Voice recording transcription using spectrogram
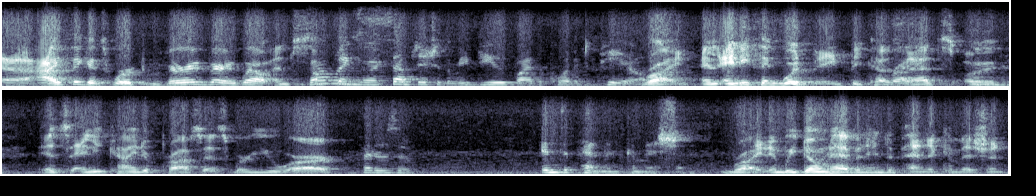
uh, I think it's worked very, very well. And something like, Subject to the review by the Court of Appeal. right, and anything would be, because Right. that's, uh, Mhm. it's any kind of process where you are But it was an independent commission. Right, and we don't have an independent commission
